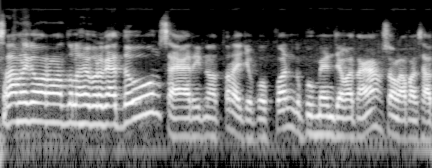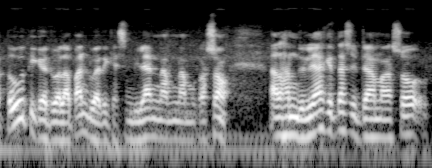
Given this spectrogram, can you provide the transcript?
Assalamualaikum warahmatullahi wabarakatuh. Saya Rinoto Raja Popcorn, Kebumen Jawa Tengah 081 328 239 660. Alhamdulillah kita sudah masuk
